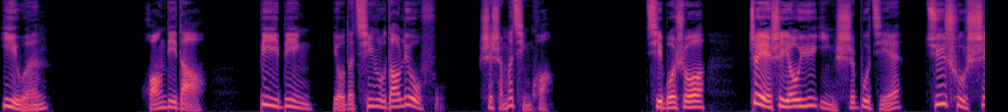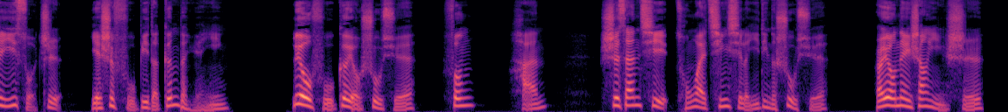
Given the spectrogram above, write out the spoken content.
译文：皇帝道：痹病有的侵入到六腑，是什么情况？岐伯说：这也是由于饮食不节。居处失宜所致，也是腹痹的根本原因。六腑各有数穴，风、寒、湿三气从外侵袭了一定的数穴，而又内伤饮食，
